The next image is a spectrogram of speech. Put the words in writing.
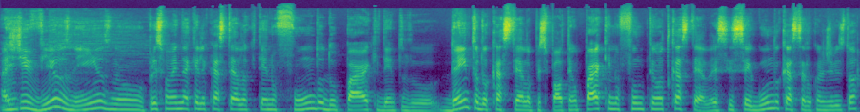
A gente viu os ninhos, no, principalmente naquele castelo que tem no fundo do parque, dentro do, dentro do castelo principal tem o parque e no fundo tem outro castelo. Esse segundo castelo, quando a gente visitou, a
